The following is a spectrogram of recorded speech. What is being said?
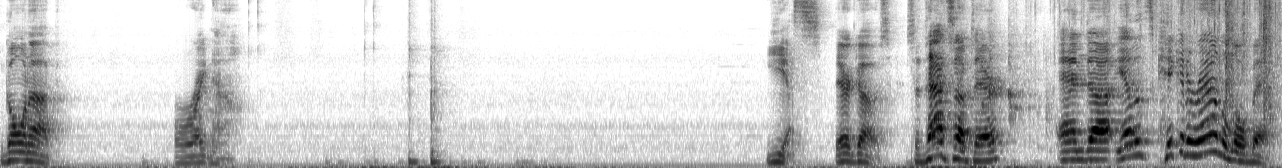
going up right now. Yes, there it goes. So that's up there. And uh, yeah, let's kick it around a little bit.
